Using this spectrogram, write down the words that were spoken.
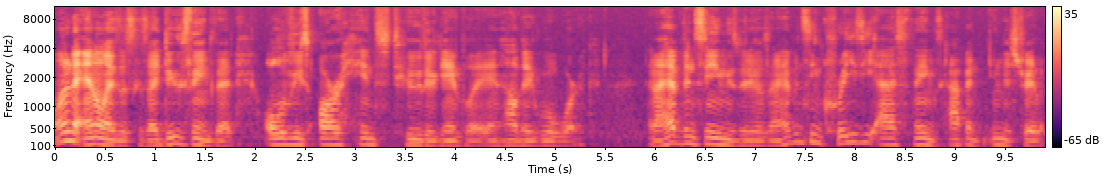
I wanted to analyze this because I do think that all of these are hints to their gameplay and how they will work. And I have been seeing these videos and I have been seeing crazy ass things happen in this trailer.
